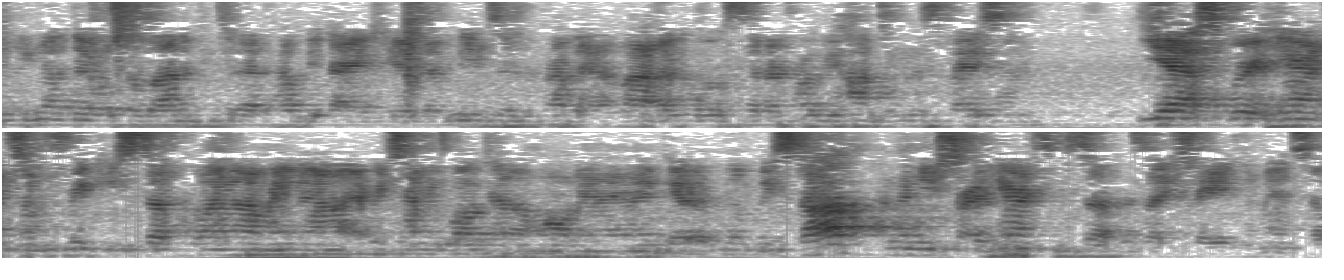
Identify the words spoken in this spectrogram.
Man. You know there was a lot of people that probably died here. That means there's probably a lot of ghosts that are probably haunting this place. And yes, we're hearing some freaky stuff going on right now. Every time we walk down the hall, and then we stop, and then you start hearing some stuff. It's like fake, man. So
